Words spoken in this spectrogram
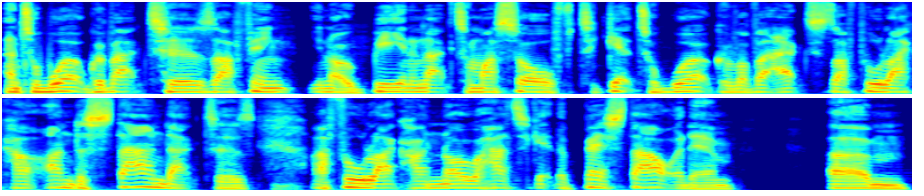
and to work with actors. I think, you know, being an actor myself, to get to work with other actors, I feel like I understand actors. I feel like I know how to get the best out of them. Um,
